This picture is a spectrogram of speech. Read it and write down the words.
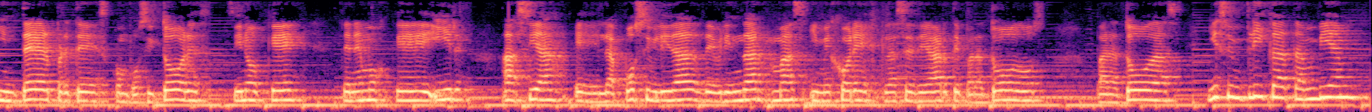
intérpretes, compositores, sino que tenemos que ir hacia eh, la posibilidad de brindar más y mejores clases de arte para todos, para todas, y eso implica también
